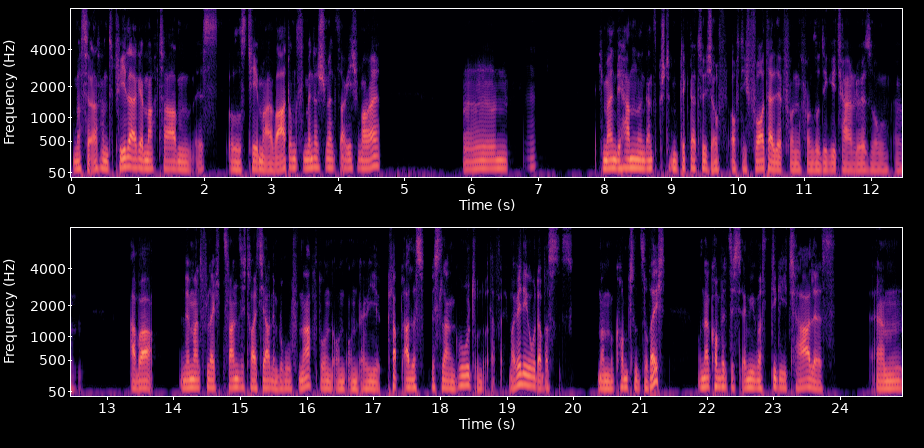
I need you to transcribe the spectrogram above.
was wir einen Fehler gemacht haben, ist also das Thema Erwartungsmanagement, sage ich mal. Ähm, ich meine, wir haben einen ganz bestimmten Blick natürlich auf, auf die Vorteile von, von so digitalen Lösungen. Ähm, aber wenn man vielleicht 20, 30 Jahre den Beruf macht und, und, und irgendwie klappt alles bislang gut und oder vielleicht mal weniger gut, aber ist, man kommt schon zurecht. Und dann kommt jetzt irgendwie was Digitales. Ähm,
